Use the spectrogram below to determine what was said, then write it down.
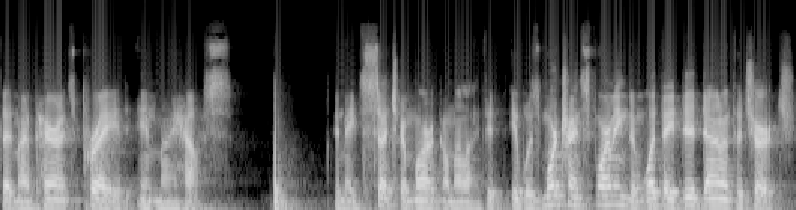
that my parents prayed in my house. It made such a mark on my life. It, it was more transforming than what they did down at the church.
